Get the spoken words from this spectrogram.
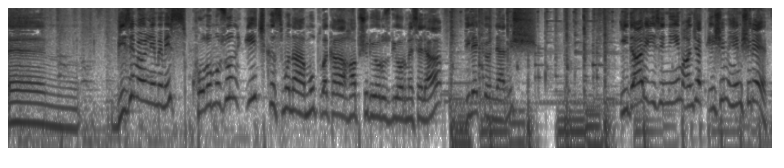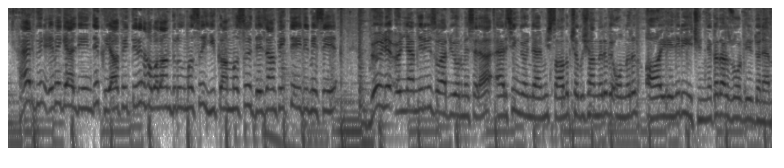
Ee, bizim önlemimiz kolumuzun iç kısmına mutlaka hapşırıyoruz diyor mesela. Dilek göndermiş. İdari izinliyim ancak eşim hemşire. Her gün eve geldiğinde kıyafetlerin havalandırılması, yıkanması, dezenfekte edilmesi böyle önlemlerimiz var diyor mesela. Ersin göndermiş sağlık çalışanları ve onların aileleri için ne kadar zor bir dönem.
